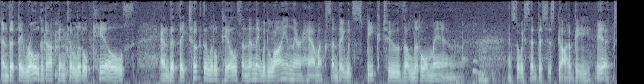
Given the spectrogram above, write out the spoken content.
and that they rolled it up into little pills. And that they took the little pills and then they would lie in their hammocks and they would speak to the little man. And so we said, this has got to be it.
